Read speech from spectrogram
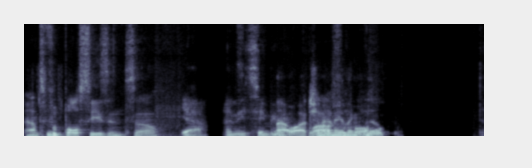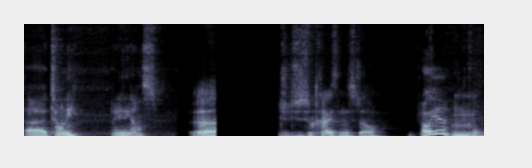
It's football season, so Yeah, I mean same here. Not watching Lot anything. football. Nope. Uh, Tony, anything else? Uh, Jujutsu Kaisen still. Oh yeah, Mm. cool.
